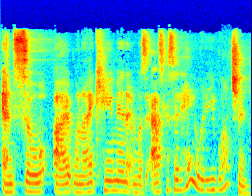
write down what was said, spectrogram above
And so I when I came in and was asking, I said, Hey, what are you watching?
